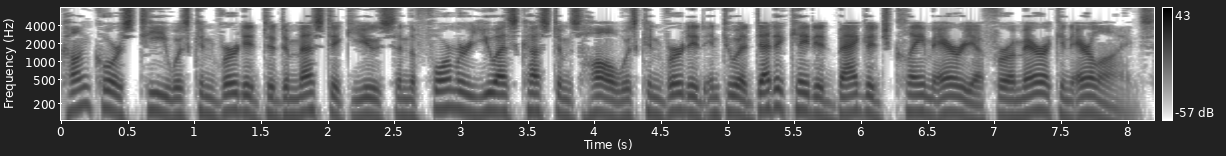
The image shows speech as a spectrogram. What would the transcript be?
Concourse T was converted to domestic use and the former U.S. Customs Hall was converted into a dedicated baggage claim area for American Airlines.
